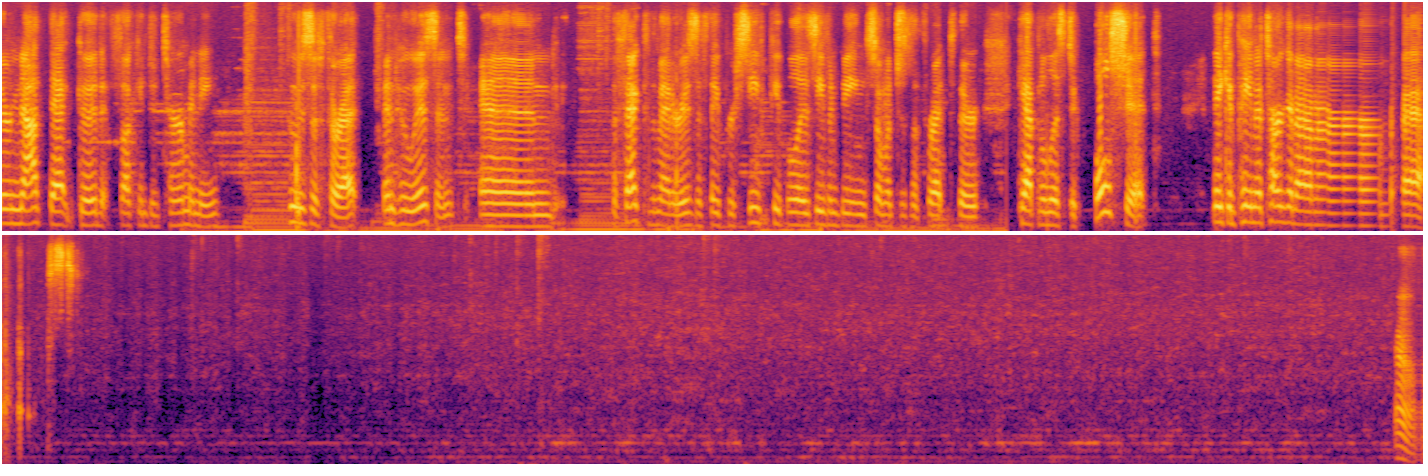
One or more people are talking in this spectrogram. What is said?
they're not that good at fucking determining who's a threat and who isn't. And the fact of the matter is, if they perceive people as even being so much as a threat to their capitalistic bullshit, they could paint a target on our backs. Oh,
